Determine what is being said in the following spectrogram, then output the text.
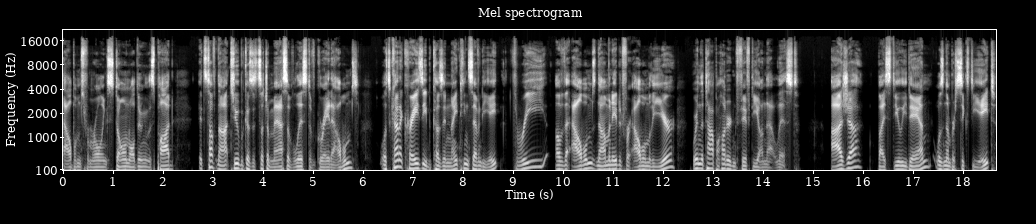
albums from Rolling Stone while doing this pod. It's tough not to because it's such a massive list of great albums. Well, it's kind of crazy because in 1978, three of the albums nominated for Album of the Year were in the top 150 on that list. Aja by Steely Dan was number 68,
